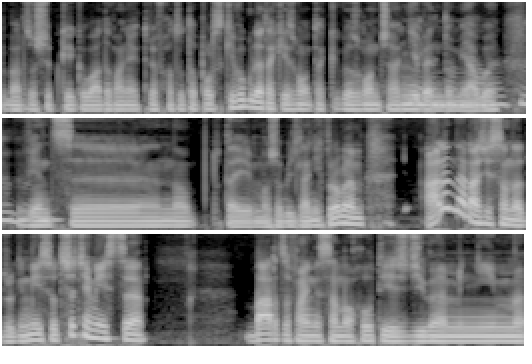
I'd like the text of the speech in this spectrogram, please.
bardzo szybkiego ładowania, które wchodzą do Polski, w ogóle takie, takiego złącza nie, będą miały. Mhm. Więc e, no, tutaj może być dla nich problem. Ale na razie są na drugim miejscu. Trzecie miejsce, bardzo fajny samochód, jeździłem nim, e,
